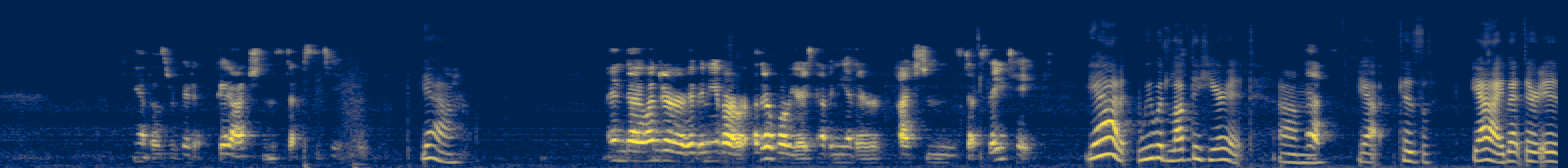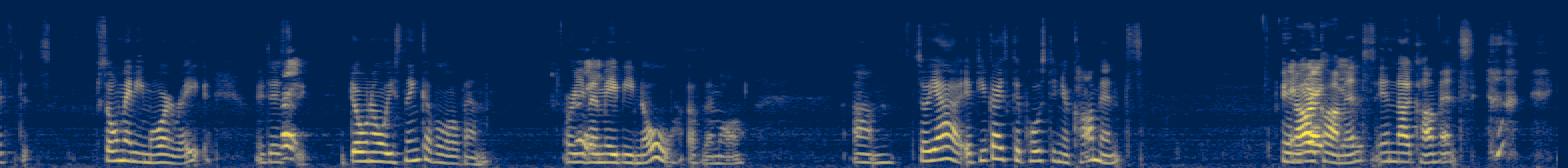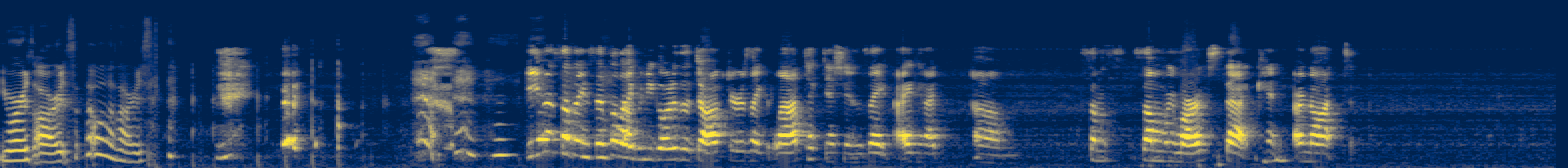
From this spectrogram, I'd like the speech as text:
Yeah, those are good good action steps to take. Yeah. And I wonder if any of our other warriors have any other action steps they take. Yeah, we would love to hear it. Um, Yeah. Yeah, because, yeah, I bet there is so many more, right? We just Right. don't always think of all of them. Or Right. even maybe know of them all. Um, so, yeah, if you guys could post in your comments, in our comments, in the comments, yours, ours, all of ours. Even something simple like when you go to the doctors, like lab technicians, like I had um, some some remarks that can are not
